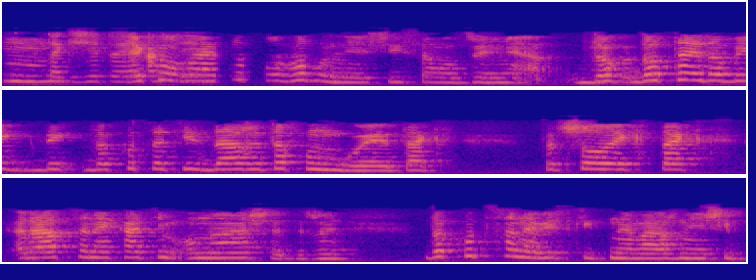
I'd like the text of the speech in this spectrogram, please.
Hmm. Takže to je jako asi... je to pohodlnější samozřejmě. A do, do té doby, kdy, dokud se ti zdá, že to funguje, tak to člověk tak rád se nechá tím unášet, že dokud se nevyskytne vážnější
